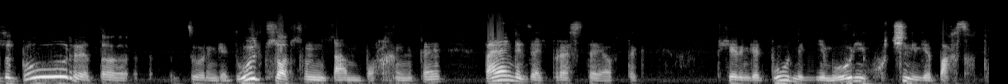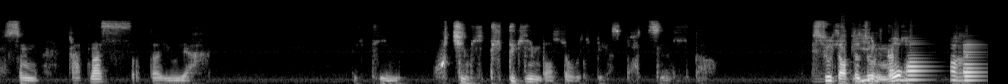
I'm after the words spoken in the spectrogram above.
бол бүр одоо зүгээр ингээд үйлдэл бодлого нь лам бурхан те байнгын залбираастай явдаг Тэгэхээр ингээд бүр нэг юм өөрийн хүч нь ингээд багасах тусам гаднаас одоо юу яах нэг тийм хүчинд итгэдэг юм болов гэж би бас бодсон л доо. Эсвэл одоо зөв муухайгаар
